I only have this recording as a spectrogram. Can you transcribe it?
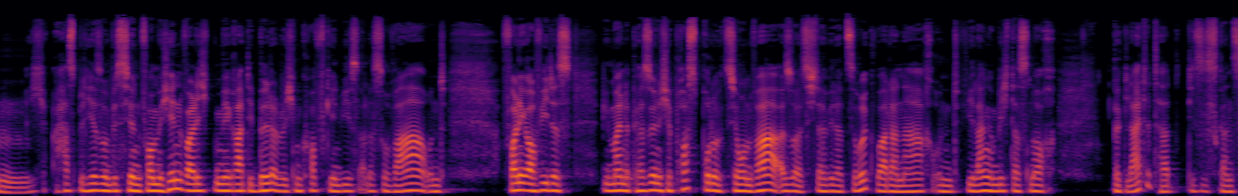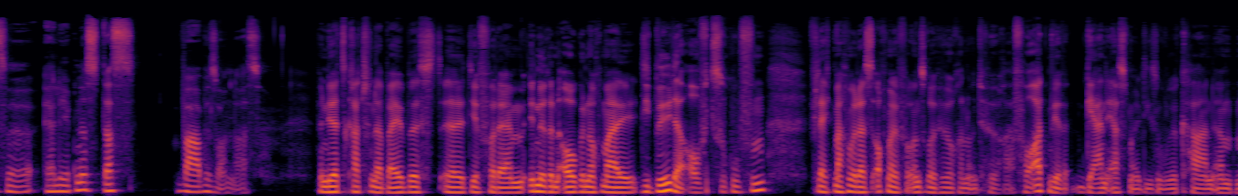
Hm. Ich haspel hier so ein bisschen vor mich hin, weil ich mir gerade die Bilder durch den Kopf gehen, wie es alles so war und vor allem auch, wie das, wie meine persönliche Postproduktion war, also als ich dann wieder zurück war danach und wie lange mich das noch begleitet hat, dieses ganze Erlebnis, das war besonders. Wenn du jetzt gerade schon dabei bist, äh, dir vor deinem inneren Auge nochmal die Bilder aufzurufen, vielleicht machen wir das auch mal für unsere Hörerinnen und Hörer. Verorten wir gern erstmal diesen Vulkan. Ähm,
